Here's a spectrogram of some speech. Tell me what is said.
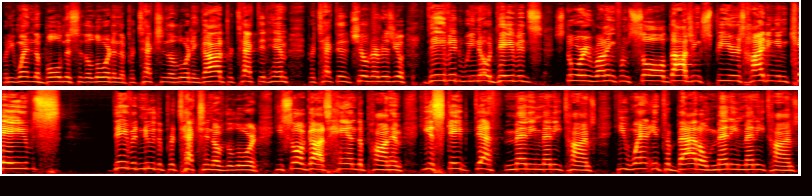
But he went in the boldness of the Lord and the protection of the Lord. And God protected him, protected the children of Israel. David, we know David's story running from Saul, dodging spears, hiding in caves. David knew the protection of the Lord. He saw God's hand upon him. He escaped death many, many times. He went into battle many, many times,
